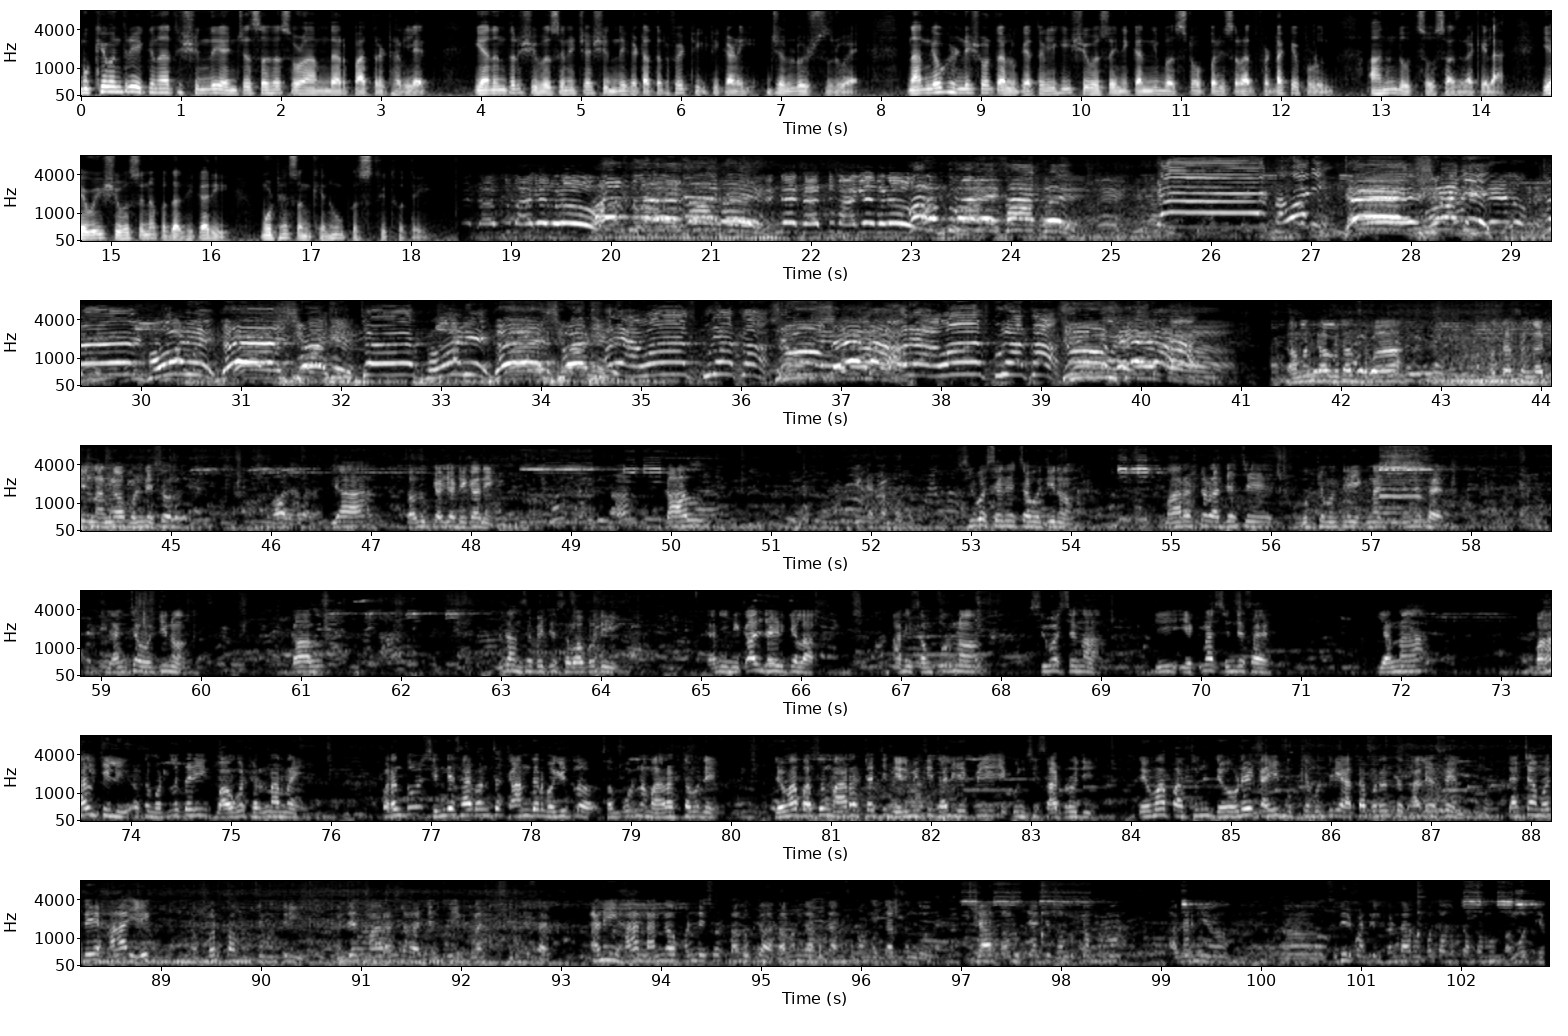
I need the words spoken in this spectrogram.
मुख्यमंत्री एकनाथ शिंदे यांच्यासह सोळा आमदार पात्र ठरले आहेत. यानंतर शिवसेनेच्या शिंदे गटातर्फे ठिकठिकाणी जल्लोष सुरू आहे. नांदगाव खंडेश्वर तालुक्यातही शिवसैनिकांनी बसस्टॉप परिसरात फटाके फोडून आनंदोत्सव साजरा केला. यावेळी शिवसेना पदाधिकारी मोठ्या संख्येनं उपस्थित होते साहब तुम आगे बढ़ो हम तुम्हारे साथ हैं शिंदे साहब तुम आगे बढ़ो हम तुम्हारे साथ हैं जय भवानी जय शिवाजी जय भवानी जय शिवाजी जय भवानी! जय शिवाजी! अरे आवाज कुणाचा? शिवसेना! अरे आवाज कुणाचा? धामणगाव विधानसभा मतदारसंघातील नांदगाव खंडेश्वर या तालुक्याच्या ठिकाणी काल शिवसेनेच्या वतीनं महाराष्ट्र राज्याचे मुख्यमंत्री एकनाथ शिंदे साहेब यांच्या वतीनं काल विधानसभेचे सभापती त्यांनी निकाल जाहीर केला आणि संपूर्ण शिवसेना ही एकनाथ शिंदेसाहेब यांना बहाल केली असं म्हटलं तरी वावगं ठरणार नाही. परंतु शिंदेसाहेबांचं काम जर बघितलं संपूर्ण महाराष्ट्रामध्ये जेव्हापासून महाराष्ट्राची निर्मिती झाली एक मे एकोणीसशे साठ रोजी तेव्हापासून जेवढे काही मुख्यमंत्री आतापर्यंत झाले असेल त्याच्यामध्ये हा एक नंबरचा मुख्यमंत्री म्हणजेच महाराष्ट्र राज्याचे एकनाथ शिंदे साहेब. आणि हा नांदगाव खंडेश्वर तालुका धामणगाव विधानसभा मतदारसंघ या तालुक्याचे तालुका प्रमुख आदरणीय सुधीर पाटील खंडार उपतालुका प्रमुख अमोल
